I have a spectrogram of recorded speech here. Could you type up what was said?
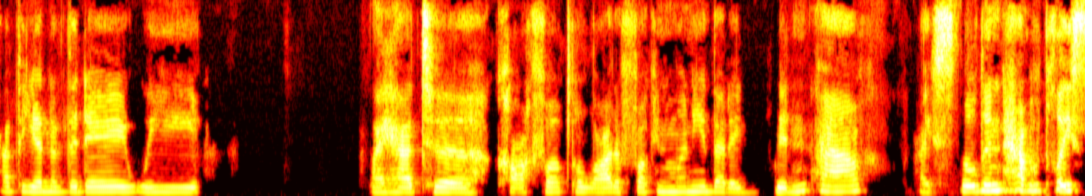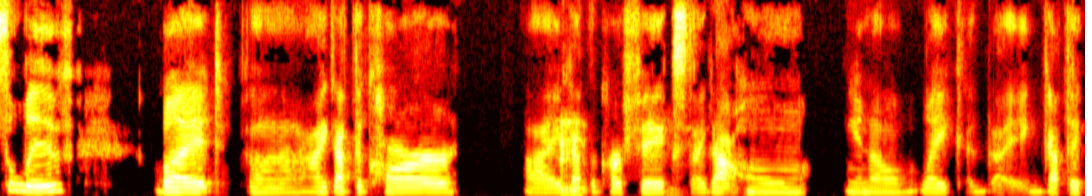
at the end of the day, we I had to cough up a lot of fucking money that I didn't have. I still didn't have a place to live, but uh I got the car, I got the car fixed, I got home, you know, like I got the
